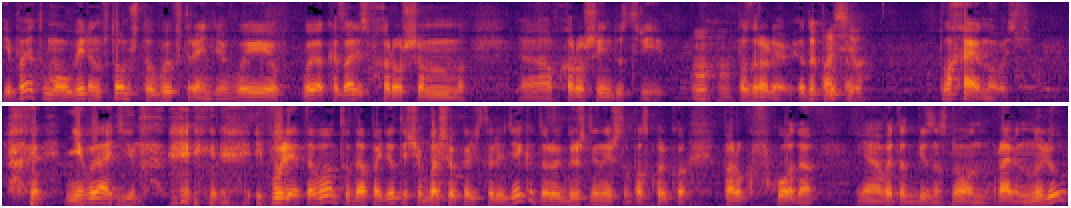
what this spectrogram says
И поэтому уверен в том, что вы в тренде, вы, вы оказались в, хорошем, э, в хорошей индустрии. Мгм. Поздравляю, это круто. Спасибо. Плохая новость. Не вы один. И более того, туда пойдет еще большое количество людей, которые убеждены, что поскольку порог входа э, в этот бизнес, ну, он равен нулю,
